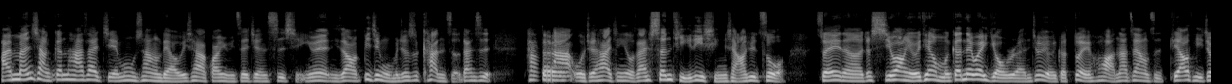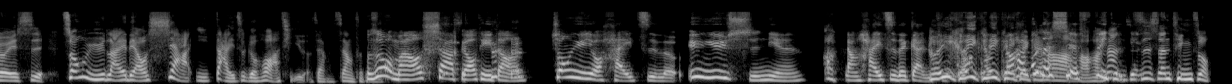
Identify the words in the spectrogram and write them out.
还蛮想跟他在节目上聊一下关于这件事情，因为你知道，毕竟我们就是看着，但是他他，我觉得他已经有在身体力行想要去做，所以呢，就希望有一天我们跟那位友人就有一个对话，那这样子标题就会是“终于来聊下一代这个话题了”，这样这样子。可是我们要下标题党，终于有孩子了，孕育十年啊，养孩子的感觉，可以可以可以可以，可以，不能写废的资深听众。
